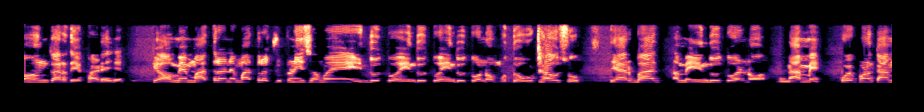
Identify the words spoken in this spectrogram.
અહંકાર દેખાડે છે કે અમે માત્ર ને માત્ર ચૂંટણી સમયે હિન્દુત્વ હિન્દુત્વ, હિન્દુત્વનો મુદ્દો ઉઠાવશું. ત્યારબાદ અમે હિન્દુત્વનો નામે કોઈ પણ કામ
